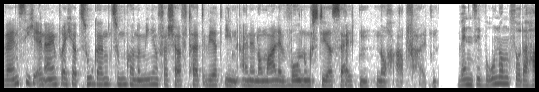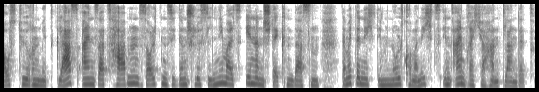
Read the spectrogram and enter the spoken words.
wenn sich ein Einbrecher Zugang zum Kondominium verschafft hat, wird ihn eine normale Wohnungstür selten noch aufhalten. Wenn Sie Wohnungs- oder Haustüren mit Glaseinsatz haben, sollten Sie den Schlüssel niemals innen stecken lassen, damit er nicht im Nullkommanichts in Einbrecherhand landet.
